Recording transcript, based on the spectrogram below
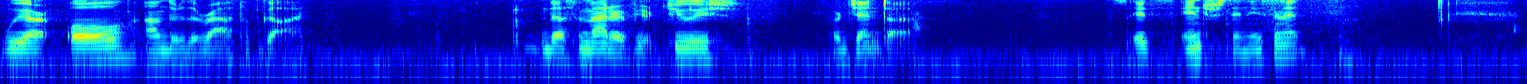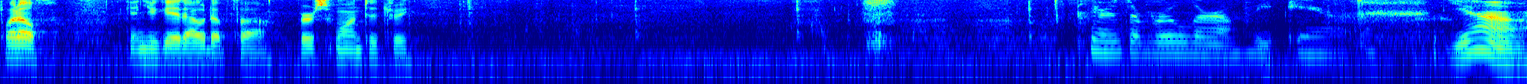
we are all under the wrath of God. It doesn't matter if you're Jewish or Gentile. It's, it's interesting, isn't it? What else can you get out of uh, verse 1 to 3? There's a ruler of the air. Yeah,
